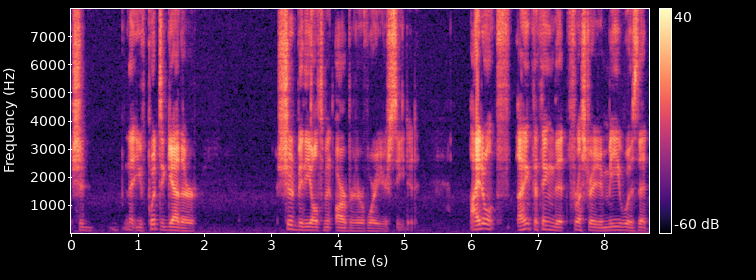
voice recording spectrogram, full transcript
should that you've put together should be the ultimate arbiter of where you're seated. I don't. I think the thing that frustrated me was that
